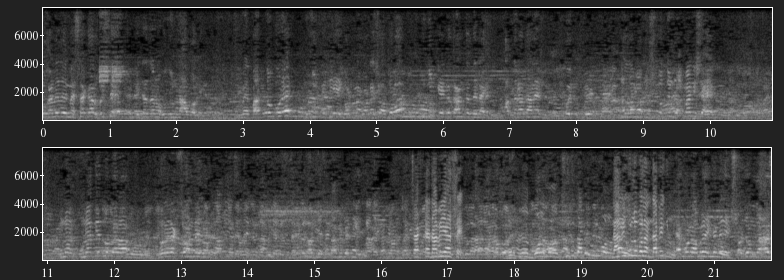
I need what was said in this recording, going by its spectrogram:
ওখানে যে মেসাকার হয়েছে এটা যেন হুজুর না বলে। বাধ্য করে হুজুরকে দিয়ে এই ঘটনা ঘটেছে অথবা হুজুরকে এটা জানতে দেয় নাই। আপনারা জানেন ওই আল্লামা মুশকুদ্দিন রহমানি সাহেব উনাকে তো তারা ধরে রাখছে অন্যায়ভাবে। চারটা দাবি আছে। দাবিগুলি বলেন দাবিগুলো। এখন আমরা এখানে এই ছয়জন লাশ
